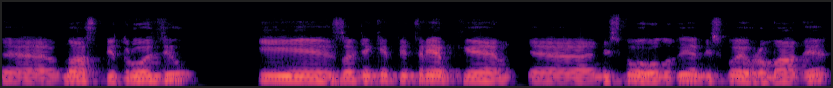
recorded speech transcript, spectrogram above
е, в нас підрозділ, і завдяки підтримки е, міського голови, міської громади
